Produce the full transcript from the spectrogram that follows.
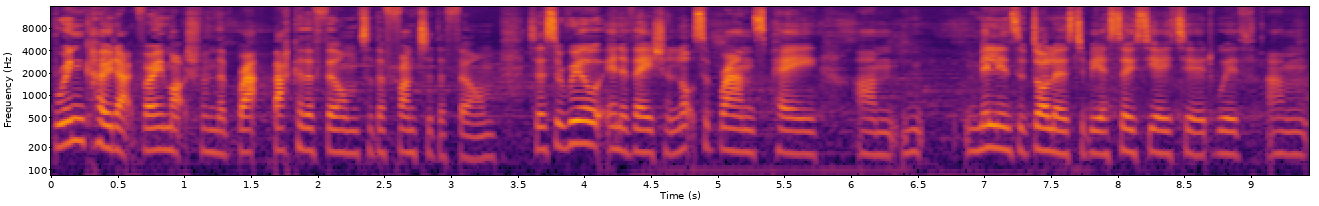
bring Kodak very much from the back of the film to the front of the film. So it's a real innovation. Lots of brands pay um, millions of dollars to be associated with um,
